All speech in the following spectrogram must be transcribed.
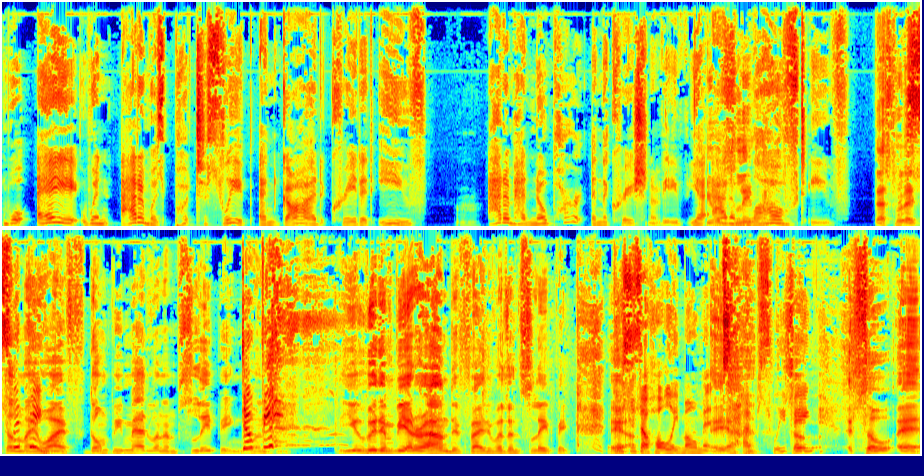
well, A, when Adam was put to sleep and God created Eve, Adam had no part in the creation of Eve, yet Mm-hmm. Adam sleeping. loved Eve. That's what I tell my wife. Don't be mad when I'm sleeping. Don't When- be- You wouldn't be around if I wasn't sleeping. This is a holy moment. Yeah. I'm sleeping. So, so uh,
